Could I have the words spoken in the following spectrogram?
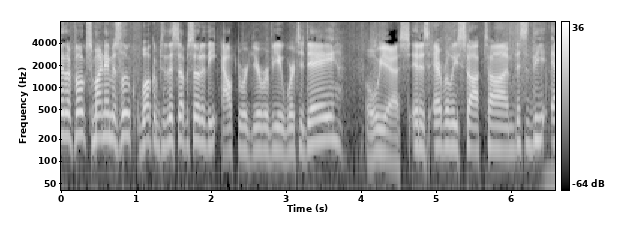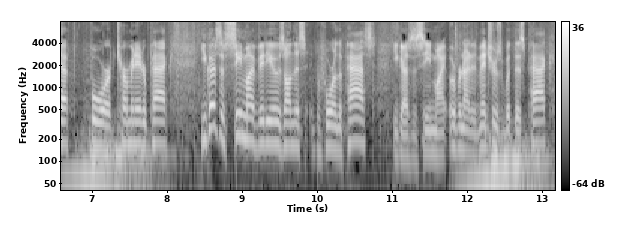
Hey there folks, my name is Luke. Welcome to this episode of the Outdoor Gear Review where today, oh yes, it is Eberlestock time. This is the F4 Terminator pack. You guys have seen my videos on this before in the past. You guys have seen my overnight adventures with this pack.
